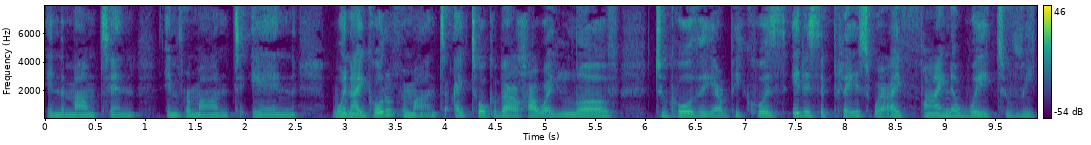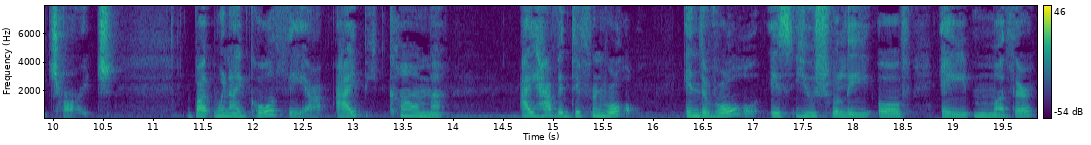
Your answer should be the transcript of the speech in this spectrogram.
in the mountain in Vermont. And when I go to Vermont, I talk about how I love to go there because it is a place where I find a way to recharge. But when I go there, I become, I have a different role. And the role is usually of a mother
